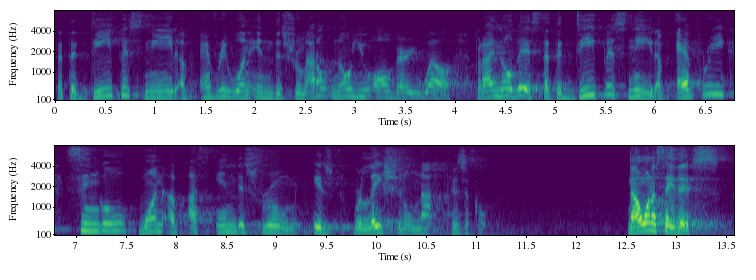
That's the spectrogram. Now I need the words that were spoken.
That the deepest need of everyone in this room, I don't know you all very well, but I know this that the deepest need of every single one of us in this room is relational, not physical. Now, I want to say this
